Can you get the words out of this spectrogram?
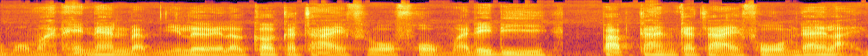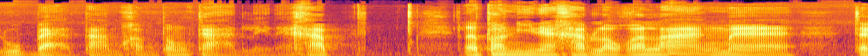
มออกมาให้แน่นแบบนี้เลย แล้วก็กระจายโฟมมาได้ดี ปรับการกระจายโฟมได้หลายรูปแบบตามความต้องการเลยนะครับ แล้วตอนนี้นะครับเราก็ล้างมาจะ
